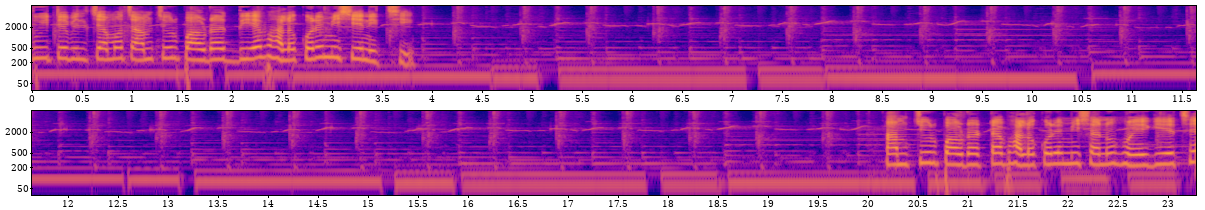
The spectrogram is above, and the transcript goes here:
দুই টেবিল চামচ আমচুর পাউডার দিয়ে ভালো করে মিশিয়ে নিচ্ছি। আমচুর পাউডারটা ভালো করে মিশানো হয়ে গিয়েছে।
